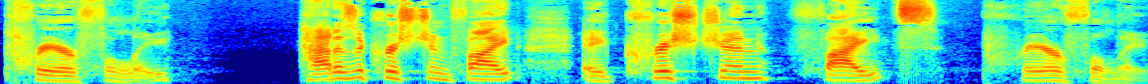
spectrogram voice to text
prayerfully. How does a Christian fight? A Christian fights prayerfully.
